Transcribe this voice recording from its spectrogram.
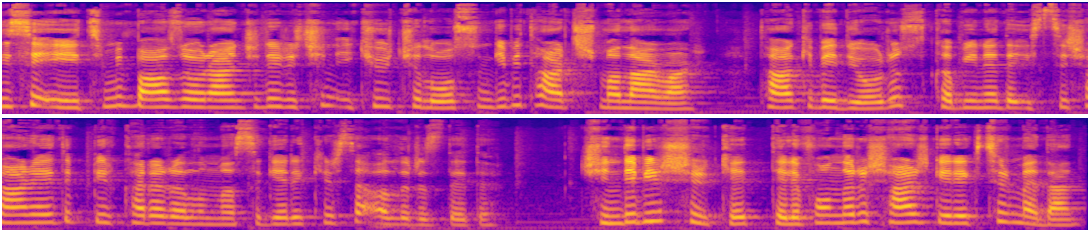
lise eğitimi bazı öğrenciler için 2-3 yıl olsun gibi tartışmalar var. Takip ediyoruz, kabinede istişare edip bir karar alınması gerekirse alırız dedi. Çin'de bir şirket telefonları şarj gerektirmeden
